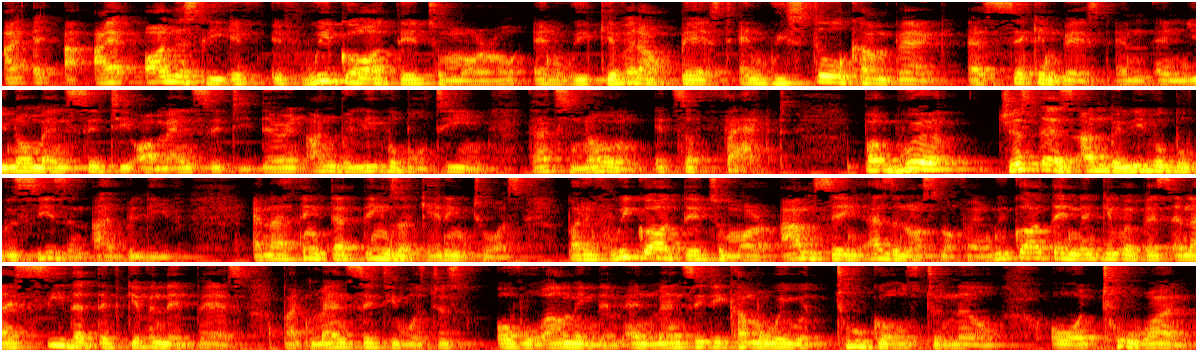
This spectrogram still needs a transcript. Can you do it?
I, I, I honestly, if, if we go out there tomorrow and we give it our best and we still come back as second best and, and you know Man City or Man City, they're an unbelievable team. That's known. It's a fact. But we're just as unbelievable this season, I believe. And I think that things are getting to us. But if we go out there tomorrow, I'm saying as an Arsenal fan, we go out there and give a best. And I see that they've given their best. But Man City was just overwhelming them. And Man City come away with two goals to nil or 2-1.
